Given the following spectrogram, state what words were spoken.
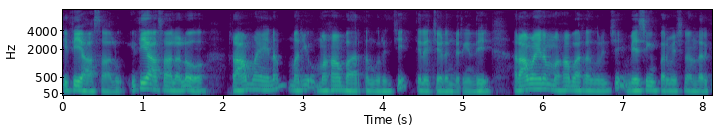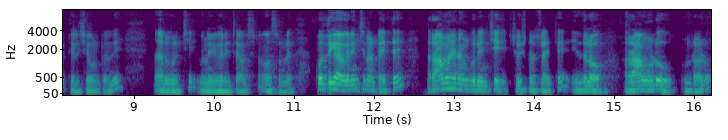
ఇతిహాసాలు. ఇతిహాసాలలో రామాయణం మరియు మహాభారతం గురించి తెలియచేయడం జరిగింది. రామాయణం మహాభారతం గురించి బేసిక్ ఇన్ఫర్మేషన్ అందరికీ తెలిసి ఉంటుంది. దాని గురించి మనం వివరించాల్సిన అవసరం లేదు. కొద్దిగా వివరించినట్టయితే రామాయణం గురించి చూసినట్లయితే ఇందులో రాముడు ఉంటాడు.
